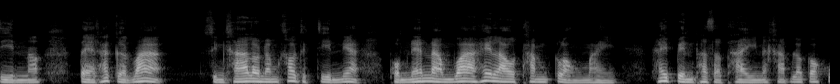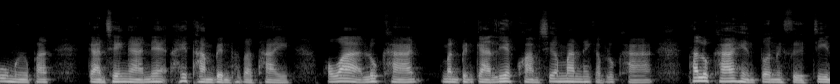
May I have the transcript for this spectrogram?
จีนเนาะแต่ถ้าเกิดว่าสินค้าเรานำเข้าจากจีนเนี่ยผมแนะนำว่าให้เราทำกล่องใหม่ ให้เป็นภาษาไทยนะครับ แล้วก็คู่มือการใช้งานเนี่ยให้ทำเป็นภาษาไทย เพราะว่าลูกค้ามันเป็นการเรียกความเชื่อมั่นให้กับลูกค้า ถ้าลูกค้าเห็นตัวหนังสือจีน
